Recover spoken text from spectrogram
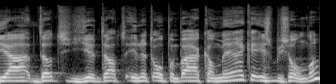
Ja, dat je dat in het openbaar kan merken is bijzonder.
